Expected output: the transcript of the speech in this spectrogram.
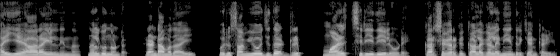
ഐ എ ആർ ഐയിൽ നിന്ന് നൽകുന്നുണ്ട്. രണ്ടാമതായി ഒരു സംയോജിത ഡ്രിപ്പ് മൾച്ച് രീതിയിലൂടെ കർഷകർക്ക് കളകളെ നിയന്ത്രിക്കാൻ കഴിയും.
